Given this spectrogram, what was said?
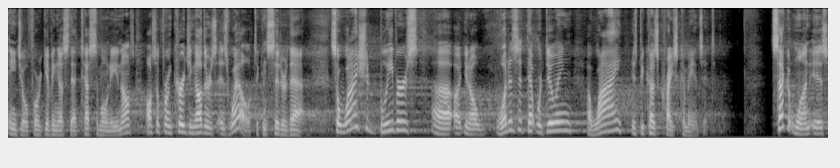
Angel, for giving us that testimony, and also for encouraging others as well to consider that. So, why should believers, uh, uh, you know, what is it that we're doing? Uh, why? Is because Christ commands it. Second one is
